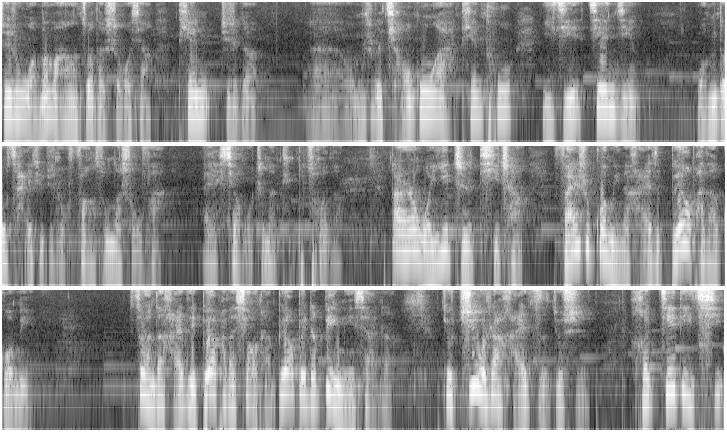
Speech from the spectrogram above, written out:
所以说，我们往往做的时候，像天这个，呃，我们说的桥弓啊、天突以及肩颈。我们都采取这种放松的手法，哎，效果真的挺不错的。当然，我一直提倡，凡是过敏的孩子，不要怕他过敏；哮喘的孩子也不要怕他哮喘，不要被这病名吓着。就只有让孩子就是和接地气，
